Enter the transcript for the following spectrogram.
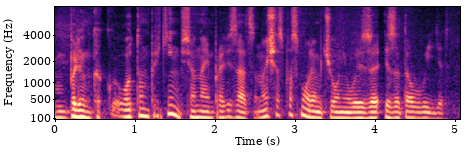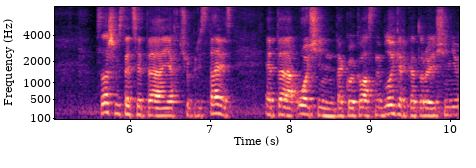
Блин, как... вот он, прикинь, все на импровизацию. Ну, сейчас посмотрим, что у него из, из этого выйдет. Саша, кстати, это я хочу представить. Это очень такой классный блогер, который еще не,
